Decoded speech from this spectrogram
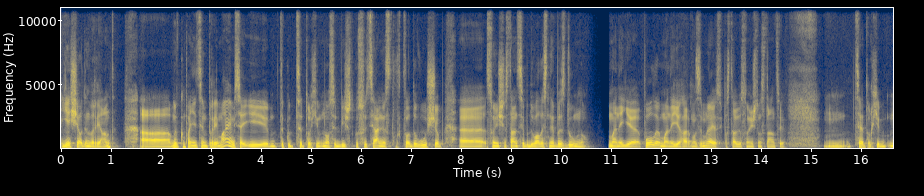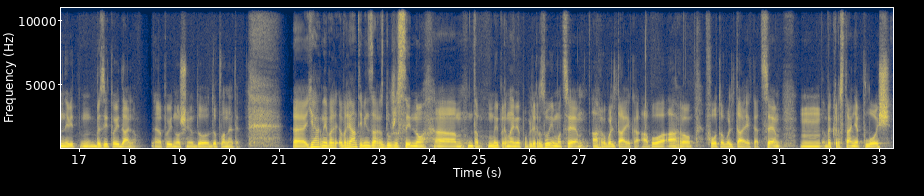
Є ще один варіант. Ми в компанії цим переймаємося, і це трохи носить більш таку соціальну складову, щоб е, сонячні станції будувались не бездумно. У мене є поле, в мене є гарна земля, я собі поставлю сонячну станцію. Це трохи не від, безвідповідально е, по відношенню до, до планети. Е, Є варіант, і він зараз дуже сильно е, ну, там, ми принаймні популяризуємо це агровольтаїка або агрофотовольтаїка. Це використання площ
